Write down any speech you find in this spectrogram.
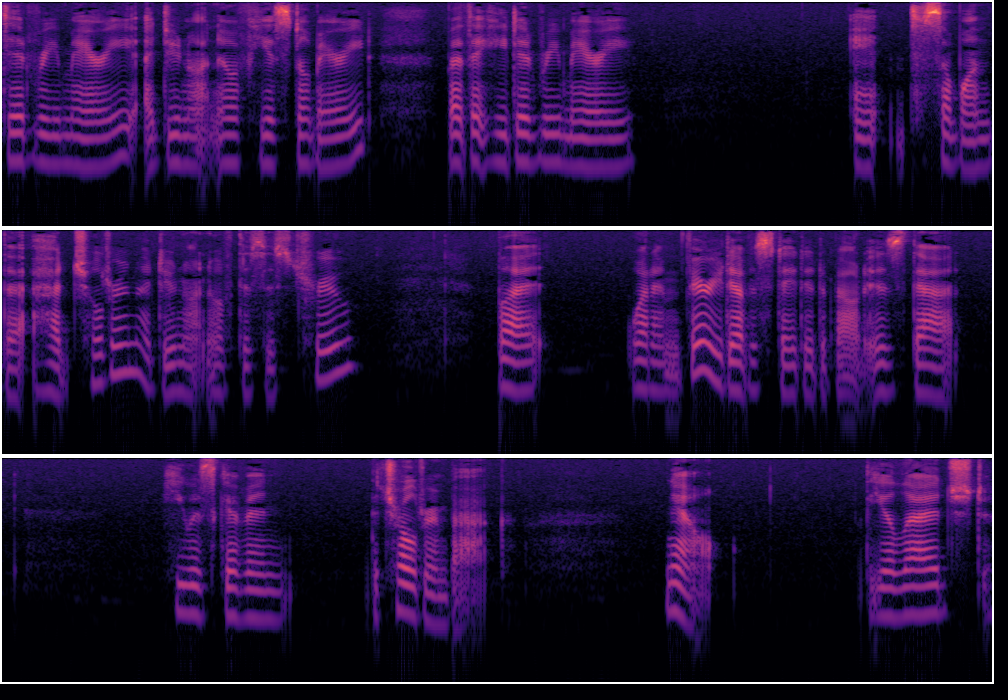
did remarry. I do not know if he is still married, but that he did remarry to someone that had children. I do not know if this is true, but what I'm very devastated about is that he was given the children back. Now, the alleged,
